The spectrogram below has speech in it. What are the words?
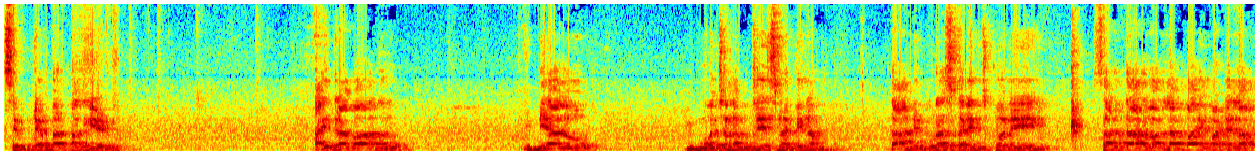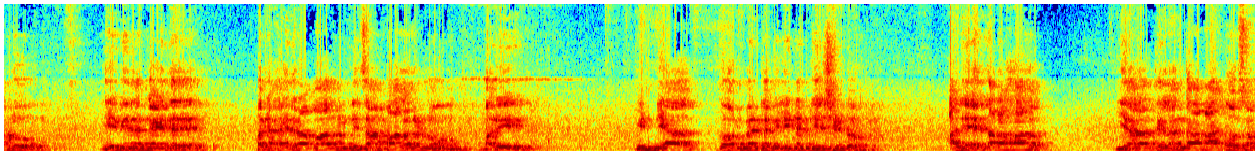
సెప్టెంబర్ పదిహేడు హైదరాబాదు ఇండియాలో విమోచనం చేసిన దినం. దాన్ని పురస్కరించుకొని సర్దార్ వల్లభాయ్ పటేల్ అప్పుడు ఏ విధంగా అయితే మరి హైదరాబాద్ను నిజాం పాలనను మరి ఇండియా గవర్నమెంట్లో విలీనం చేసిండు అదే తరహాలో ఇవాళ తెలంగాణ కోసం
